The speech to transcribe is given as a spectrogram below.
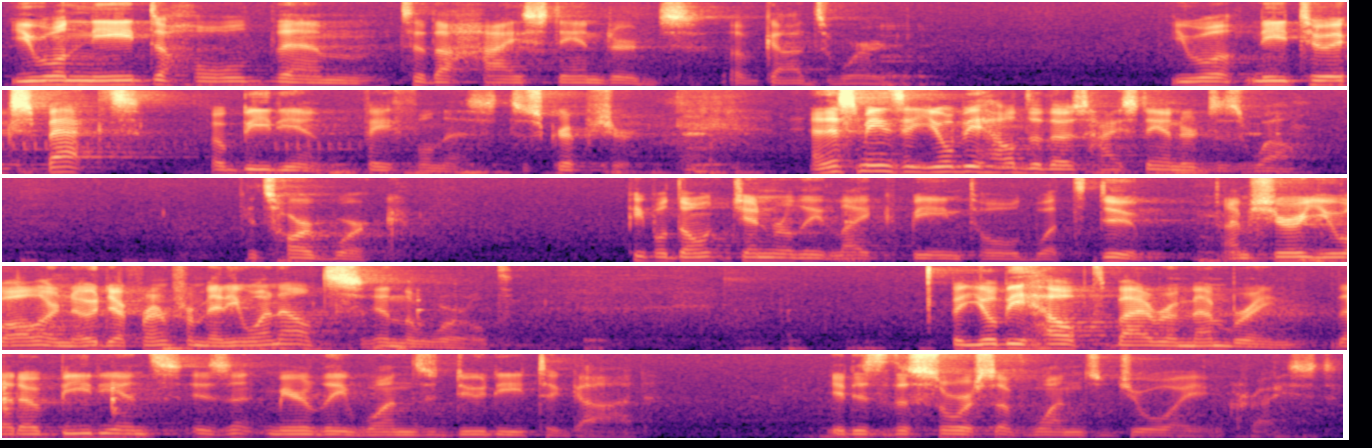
you will need to hold them to the high standards of God's word. You will need to expect obedient faithfulness to Scripture. And this means that you'll be held to those high standards as well. It's hard work. People don't generally like being told what to do. I'm sure you all are no different from anyone else in the world. But you'll be helped by remembering that obedience isn't merely one's duty to God, it is the source of one's joy in Christ.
